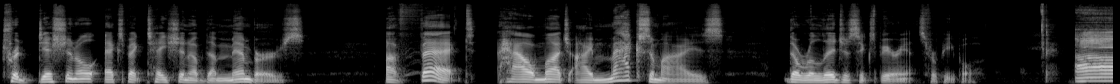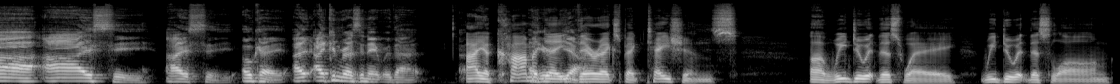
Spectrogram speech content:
traditional expectation of the members affect how much I maximize the religious experience for people. Ah, I see. I see. Okay. I, I can resonate with that. I accommodate I hear, yeah. their expectations uh, we do it this way, we do it this long,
